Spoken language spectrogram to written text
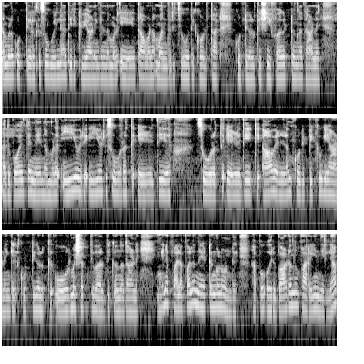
നമ്മൾ കുട്ടികൾക്ക് സുഖമില്ലാതിരിക്കുകയാണെങ്കിൽ നമ്മൾ ഏതവണ മന്ത്രിച്ച് ഓതി കൊടുത്താൽ കുട്ടികൾക്ക് ശിഫ കിട്ടുന്നതാണ്. അതുപോലെ തന്നെ നമ്മൾ ഈ ഒരു ഈ ഒരു സൂറത്ത് എഴുതിയ സൂറത്ത് എഴുതിയിട്ട് ആ വെള്ളം കുടിപ്പിക്കുകയാണെങ്കിൽ കുട്ടികൾക്ക് ഓർമ്മശക്തി വർദ്ധിക്കുന്നതാണ്. ഇങ്ങനെ പല പല നേട്ടങ്ങളുണ്ട്. അപ്പോൾ ഒരുപാടൊന്നും പറയുന്നില്ല.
